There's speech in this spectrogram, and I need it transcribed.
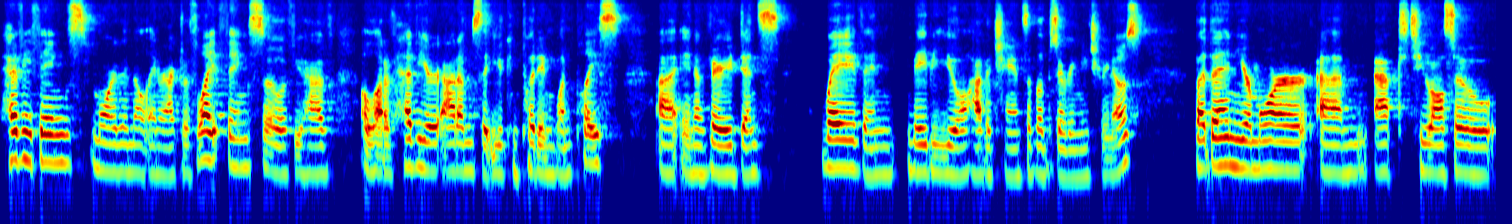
heavy things more than they'll interact with light things. So if you have a lot of heavier atoms that you can put in one place uh, in a very dense way, then maybe you'll have a chance of observing neutrinos. But then you're more um, apt to also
